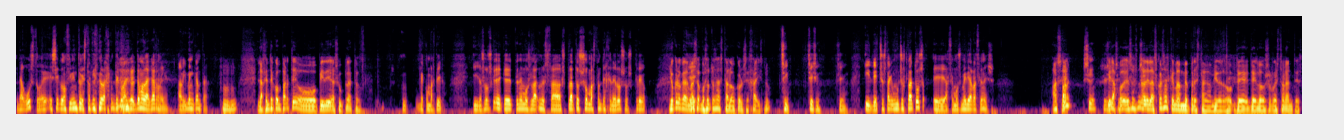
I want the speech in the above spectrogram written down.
da gusto eh, ese conocimiento que está teniendo la gente con el tema de la carne. A mí me encanta. ¿La gente comparte o pide a su plato? de compartir. Y nosotros que, que tenemos la- nuestros platos son bastante generosos, creo. Yo creo que además Eh, vosotros hasta lo aconsejáis, ¿no? Sí, sí, sí. sí. Y de hecho está que en muchos platos eh, hacemos medias raciones. Ah, sí. Para- sí, sí, sí, Mira, sí. joder, eso es una Sí. de las cosas que más me prestan a mí de, lo- de- de los restaurantes,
